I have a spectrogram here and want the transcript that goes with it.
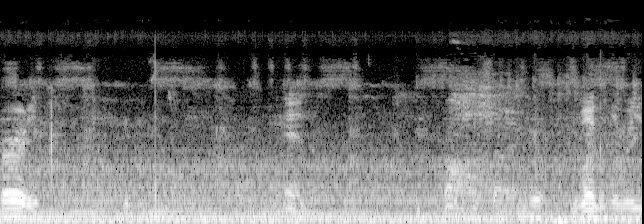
Birdie. Yeah. Oh, sorry. Welcome to Reeds.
